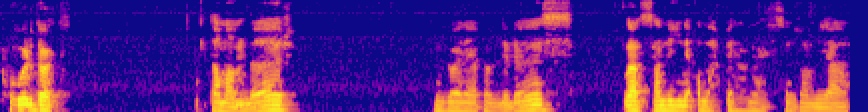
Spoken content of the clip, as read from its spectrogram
Power 4. Tamamdır. Böyle yapabiliriz. Lan sen de yine Allah belanı versin zombi ya.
